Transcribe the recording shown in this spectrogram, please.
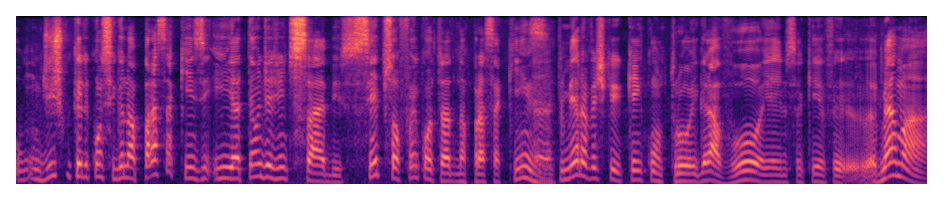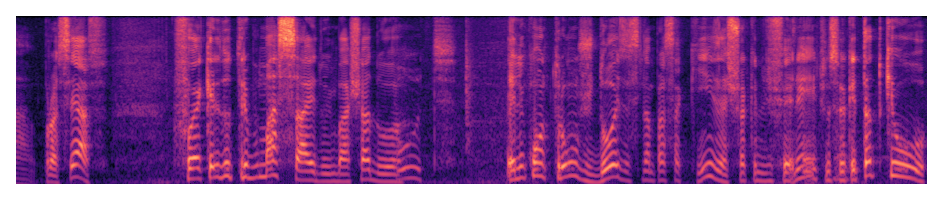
Um disco que ele conseguiu na Praça 15 e até onde a gente sabe, sempre só foi encontrado na Praça 15. É. A primeira vez que quem encontrou e gravou e aí não sei o que, o mesmo processo, foi aquele do tribo Maasai, do embaixador. Putz. Ele encontrou uns dois assim na Praça 15, achou aquele diferente, não sei o que. Tanto que o,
